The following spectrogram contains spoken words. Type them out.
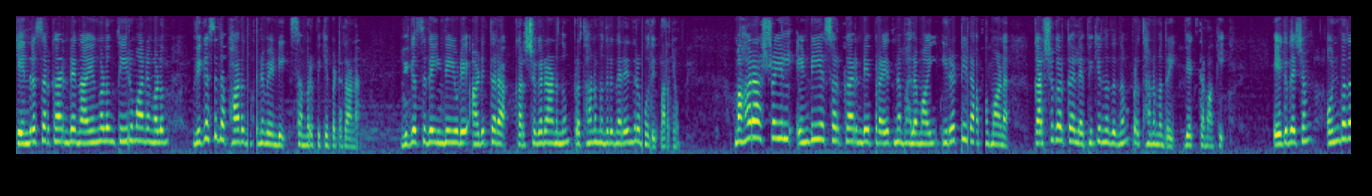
കേന്ദ്ര സർക്കാരിന്റെ നയങ്ങളും തീരുമാനങ്ങളും വികസിത ഭാരതത്തിനു വേണ്ടി സമർപ്പിക്കപ്പെട്ടതാണ്. വികസിത ഇന്ത്യയുടെ അടിത്തറ കർഷകരാണെന്നും പ്രധാനമന്ത്രി നരേന്ദ്രമോദി പറഞ്ഞു. മഹാരാഷ്ട്രയിൽ എൻ ഡി എ സർക്കാരിന്റെ പ്രയത്നഫലമായി ഇരട്ടി ലാഭമാണ് കർഷകർക്ക് ലഭിക്കുന്നതെന്നും പ്രധാനമന്ത്രി വ്യക്തമാക്കി. ഏകദേശം ഒൻപത്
